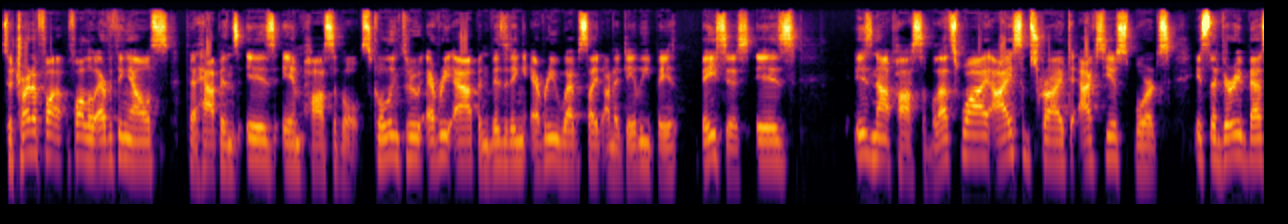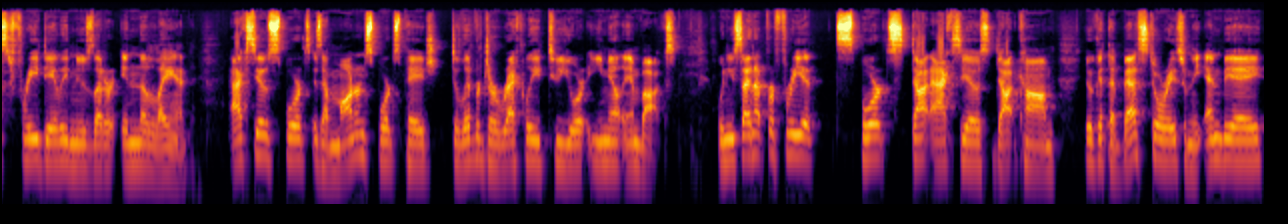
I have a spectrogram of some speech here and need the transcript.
So trying to fo- follow everything else that happens is impossible. Scrolling through every app and visiting every website on a daily ba- basis is is not possible. That's why I subscribe to Axios Sports. It's the very best free daily newsletter in the land. Axios Sports is a modern sports page delivered directly to your email inbox. When you sign up for free at sports.axios.com, you'll get the best stories from the NBA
